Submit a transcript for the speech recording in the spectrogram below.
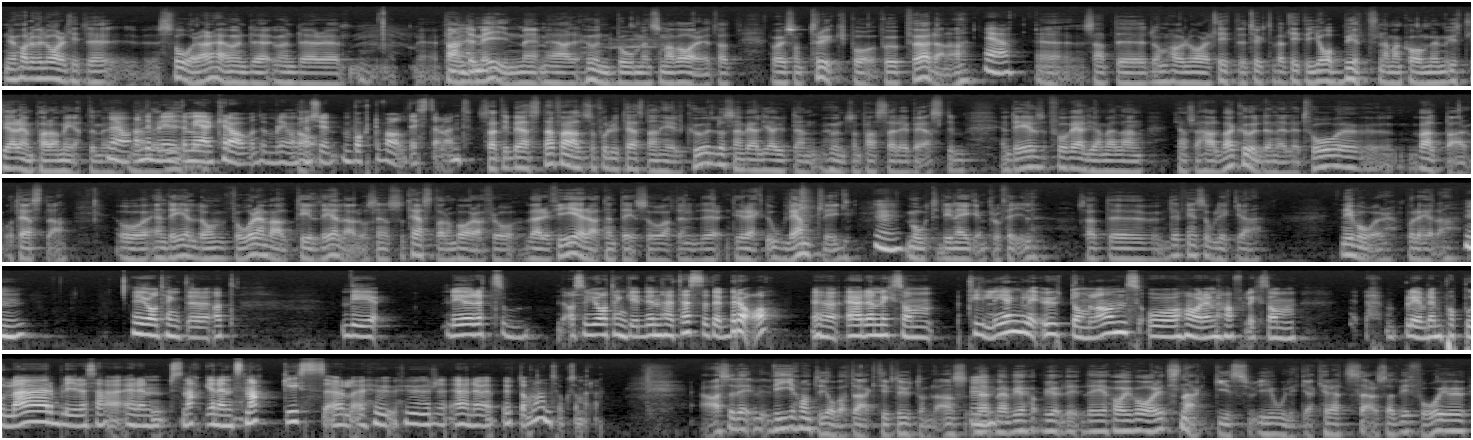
nu har det väl varit lite svårare här under, under eh, pandemin med, med hundboomen som har varit. Att det var ju sånt tryck på, på uppfödarna. Ja. Eh, Så att eh, de har väl varit lite, tyckt det varit lite jobbigt när man kommer med ytterligare en parameter med, Ja, med det blir lite mer krav och då blir man Ja. kanske bortvald istället. Så att i bästa fall så får du testa en hel kull och sen välja ut den hund som passar dig bäst. En del får välja mellan kanske halva kullen eller två eh, valpar och testa. Och en del de får en valp tilldelad och sen så testar de bara för att verifiera att det inte är så att den är direkt olämplig Mm. mot din egen profil. Så att eh, det finns olika nivåer på det hela. Mm. Jag tänkte att det, det är rätt så... Alltså jag tänker, det här testet är bra. Eh, är den liksom tillgänglig utomlands och har den haft liksom... Blev den populär? Blir det så här, är den, snack, är den snackis? Eller hur, hur är det utomlands också med den? Alltså det, vi har inte jobbat aktivt utomlands. Mm. Men, men vi, vi, det, har ju varit snackis i olika kretsar. Så att vi får ju eh,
